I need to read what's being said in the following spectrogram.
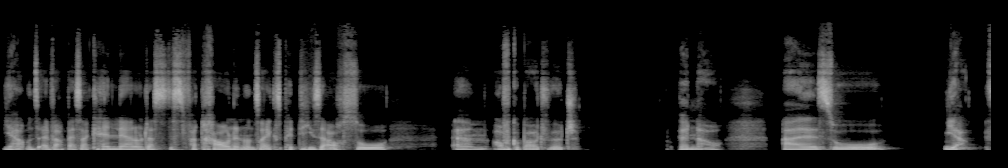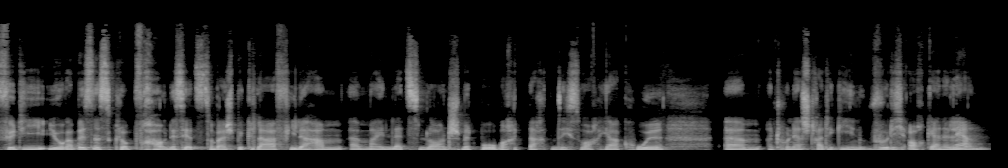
ja, uns einfach besser kennenlernen und dass das Vertrauen in unsere Expertise auch so ähm, aufgebaut wird. Genau. Also ja, für die Yoga Business Club Frauen ist jetzt zum Beispiel klar, viele haben äh, meinen letzten Launch mitbeobachtet, dachten sich so, ach ja, cool, ähm, Antonias Strategien würde ich auch gerne lernen.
